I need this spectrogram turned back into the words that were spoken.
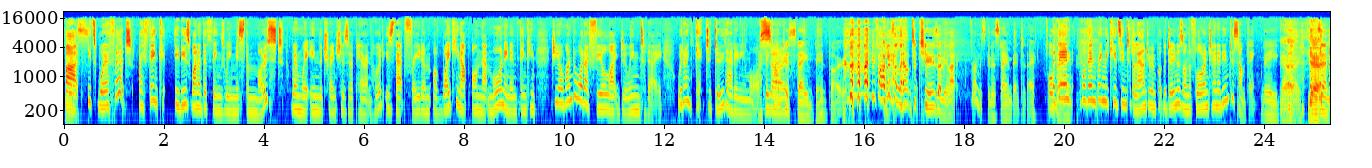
But Yes. it's worth it. I think it is one of the things we miss the most when we're in the trenches of parenthood is that freedom of waking up on that morning and thinking, gee, I wonder what I feel like doing today. We don't get to do that anymore. I think so, I'd just stay in bed though. if I was Yeah. allowed to choose, I'd be like, I'm just going to stay in bed today. All but day. then, well, then bring the kids into the lounge room and put the doonas on the floor and turn it into something. There you go. Yeah. Yeah. Listen,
